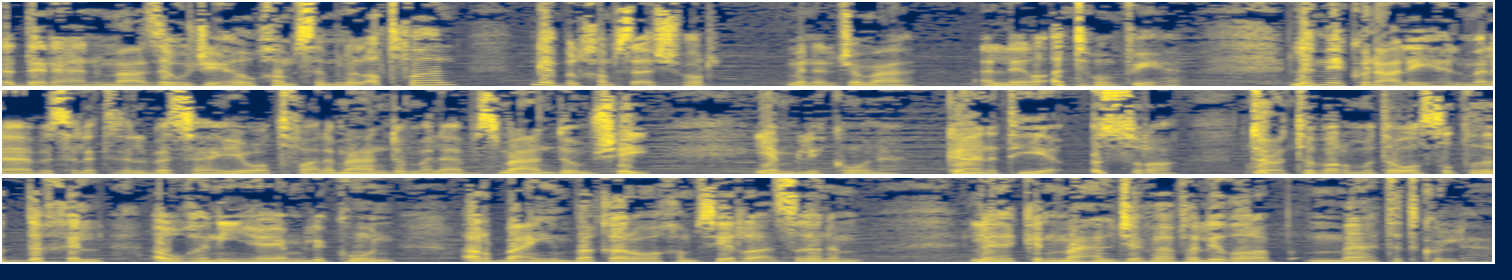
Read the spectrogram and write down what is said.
دنان مع زوجها وخمسة من الأطفال قبل خمسة أشهر من الجمعة اللي رأتهم فيها. لم يكن عليها الملابس التي تلبسها هي وأطفالها. ما عندهم ملابس ما عندهم شيء يملكونه. كانت هي أسرة تعتبر متوسطة الدخل أو غنية. يملكون أربعين بقرة وخمسين رأس غنم. لكن مع الجفاف اللي ضرب ماتت كلها.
